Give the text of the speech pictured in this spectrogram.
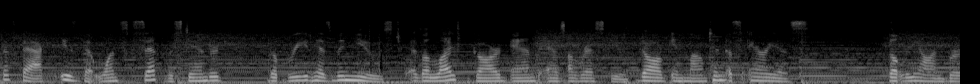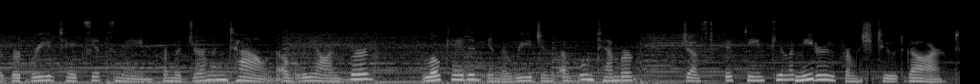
the fact is that once set the standard, the breed has been used as a lifeguard and as a rescue dog in mountainous areas. The Leonberger breed takes its name from the German town of Leonberg, located in the region of Württemberg, just 15 kilometers from Stuttgart.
